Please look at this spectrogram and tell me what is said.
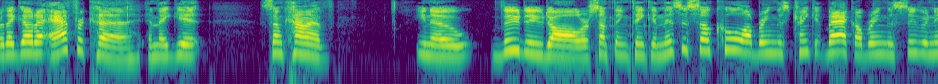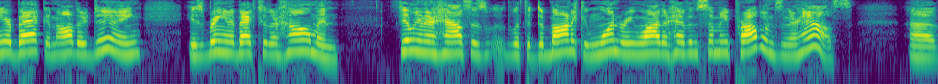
Or they go to Africa and they get some kind of, you know, voodoo doll or something thinking, this is so cool. I'll bring this trinket back. I'll bring this souvenir back. And all they're doing is bringing it back to their home and filling their houses with the demonic and wondering why they're having so many problems in their house. Uh,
